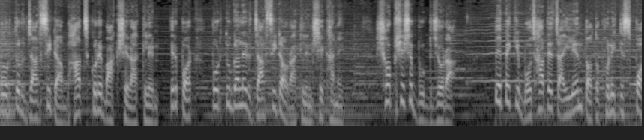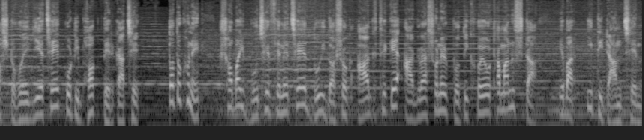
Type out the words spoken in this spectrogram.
পোর্তোর জার্সিটা ভাঁজ করে বাক্সে রাখলেন। এরপর পর্তুগালের জার্সিটাও রাখলেন সেখানে। সবশেষে বুট জোড়া পেপে কি বোঝাতে চাইলেন ততক্ষণে স্পষ্ট হয়ে গিয়েছে কোটি ভক্তের কাছে। ততক্ষণে সবাই বুঝে ফেলেছে দুই দশক আগ থেকে আগ্রাসনের প্রতীক হয়ে ওঠা মানুষটা এবার ইতি টানছেন।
